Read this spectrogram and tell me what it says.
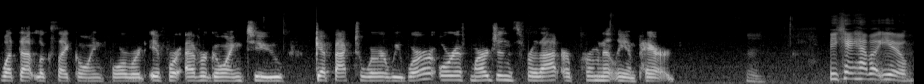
what that looks like going forward if we're ever going to get back to where we were or if margins for that are permanently impaired. Hmm. BK, how about you?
